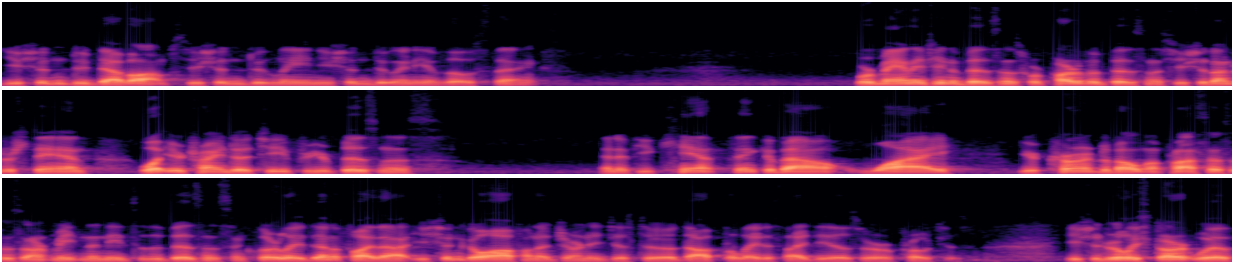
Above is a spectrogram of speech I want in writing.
You shouldn't do DevOps. You shouldn't do Lean. You shouldn't do any of those things. We're managing a business, we're part of a business. You should understand what you're trying to achieve for your business. And if you can't think about why your current development processes aren't meeting the needs of the business and clearly identify that, you shouldn't go off on a journey just to adopt the latest ideas or approaches. You should really start with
